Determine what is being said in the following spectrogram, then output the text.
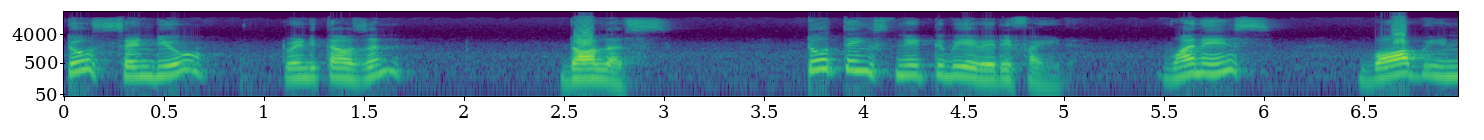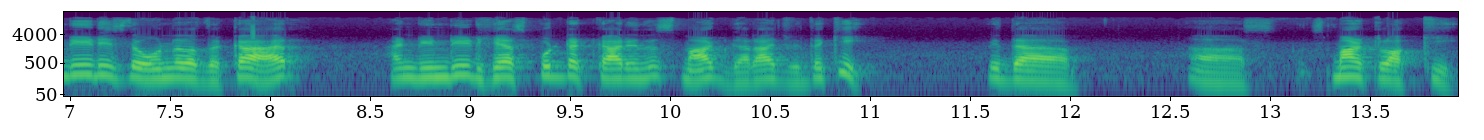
to send you 20,000 dollars. Two things need to be verified. One is Bob indeed is the owner of the car and indeed he has put that car in the smart garage with the key with the uh, smart lock key.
